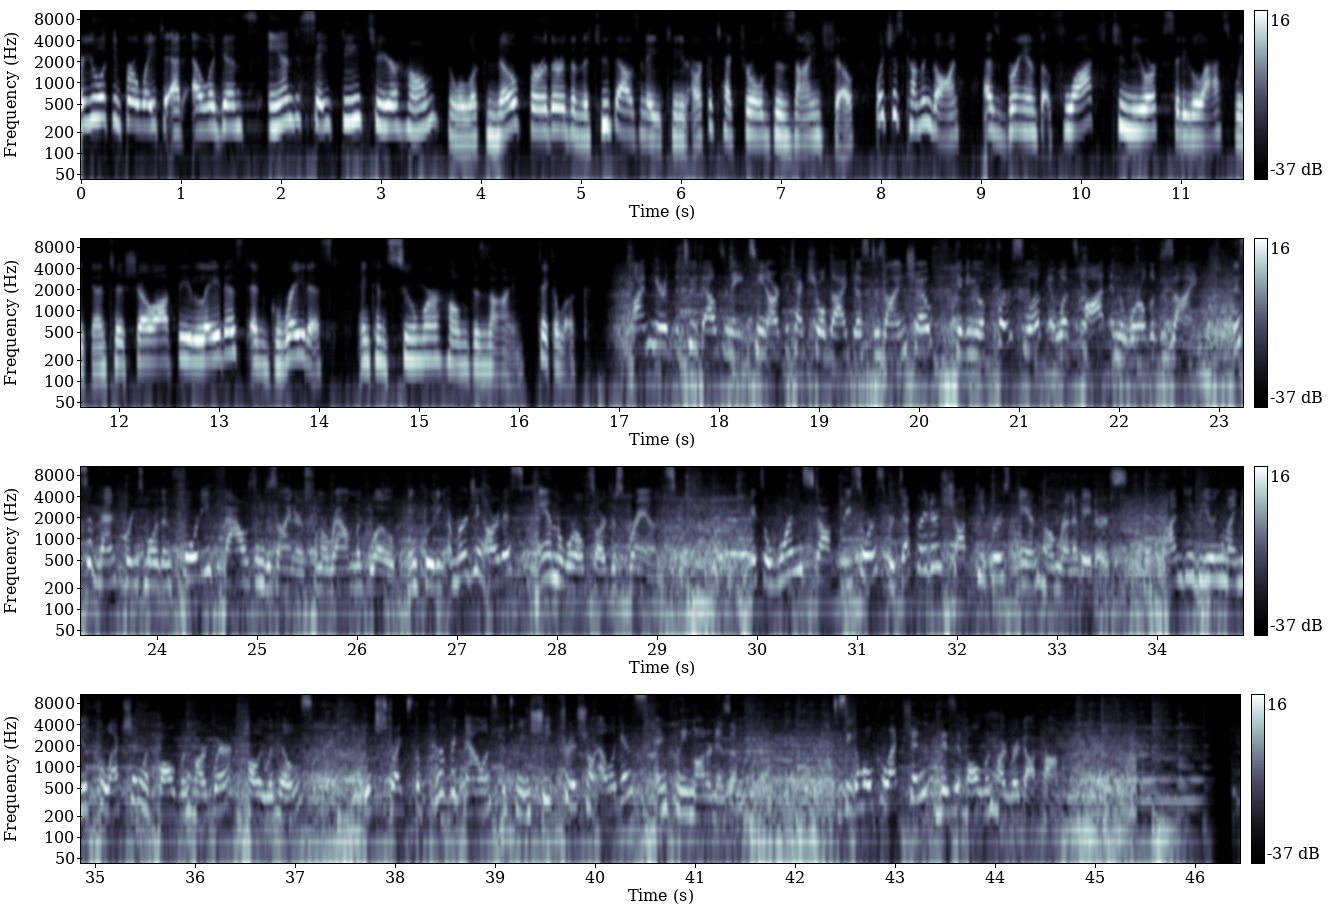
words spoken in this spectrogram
Are you looking for a way to add elegance and safety to your home? We'll look no further than the 2018 Architectural Design Show, which has come and gone as brands flocked to New York City last weekend to show off the latest and greatest in consumer home design. Take a look. I'm here at the 2018 Architectural Digest Design Show, giving you a first look at what's hot in the world of design. This event brings more than 40,000 designers from around the globe, including emerging artists and the world's largest brands. It's a one-stop resource for decorators, shopkeepers, and home renovators. I'm debuting my new collection with Baldwin Hardware, Hollywood Hills, which strikes the perfect balance between chic traditional elegance and clean modernism. To see the whole collection, visit baldwinhardware.com.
